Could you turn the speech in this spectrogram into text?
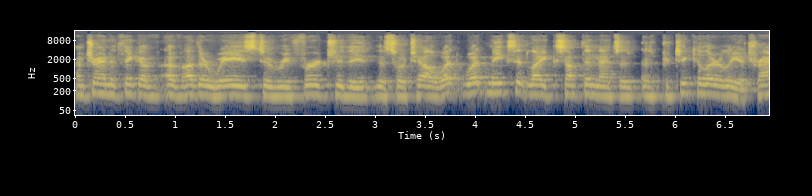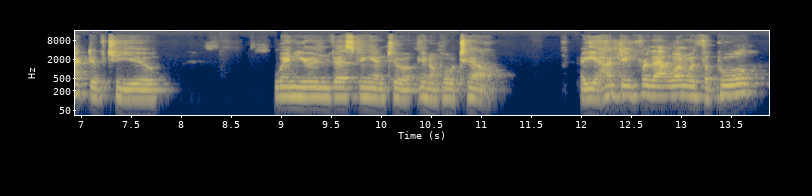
I'm trying to think of, of other ways to refer to the this hotel. What what makes it like something that's a, a particularly attractive to you when you're investing into a, in a hotel? Are you hunting for that one with the pool?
